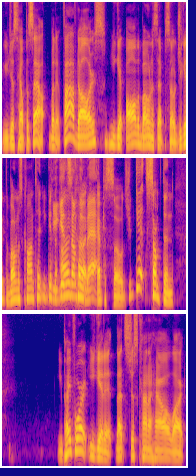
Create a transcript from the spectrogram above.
You just help us out. But at five dollars, you get all the bonus episodes. You get the bonus content. You get You the get something uncut back. episodes. You get something. You pay for it, you get it. That's just kind of how like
